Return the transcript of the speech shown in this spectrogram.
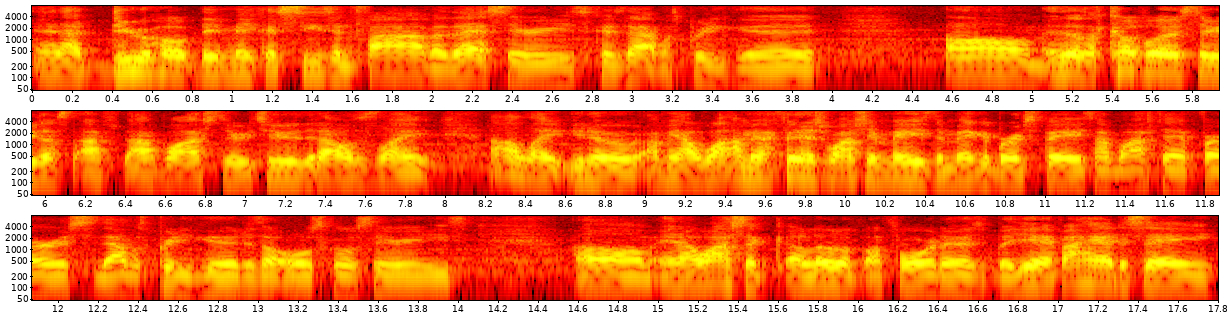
and I do hope they make a season five of that series because that was pretty good. Um, and there's a couple other series I, I, I, watched through too that I was like, I was like, you know, I mean, I, I mean, I finished watching Maze and *Mega Megaburst Space. I watched that first. That was pretty good as an old school series. Um, and I watched a, a little of four of those. But yeah, if I had to say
